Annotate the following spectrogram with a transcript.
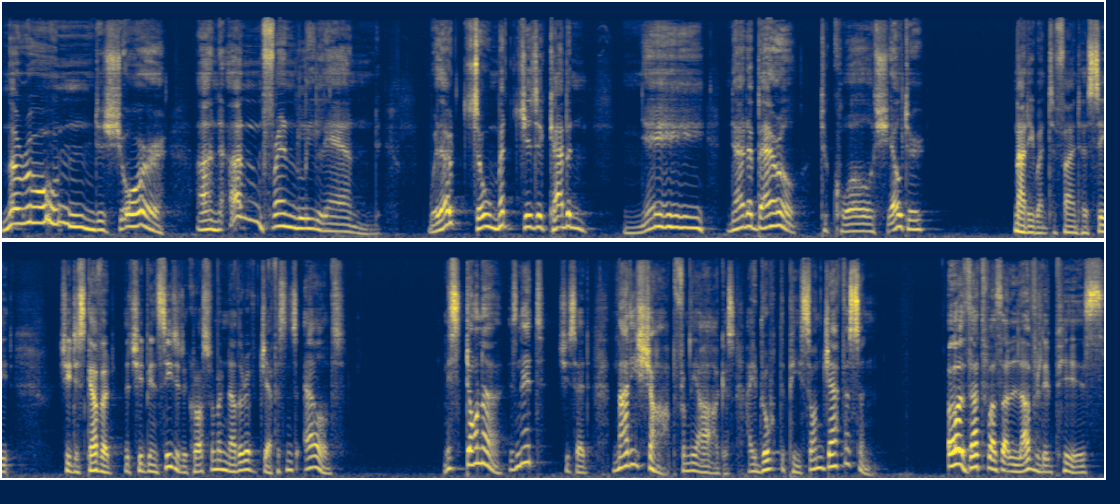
marooned ashore on unfriendly land, without so much as a cabin, Nay, not a barrel to call shelter. Maddie went to find her seat. She discovered that she'd been seated across from another of Jefferson's elves. Miss Donner, isn't it? she said. Maddie Sharp from the Argus. I wrote the piece on Jefferson. Oh, that was a lovely piece,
